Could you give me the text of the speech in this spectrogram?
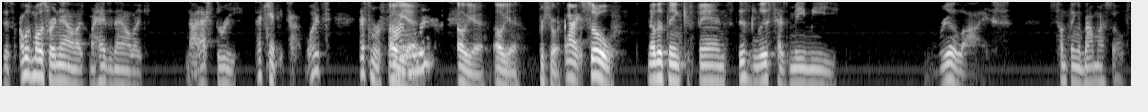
this. I'm looking at my list right now, like my head's down, like, nah, that's three. That can't be top. What? That's number five oh, yeah. Oh yeah. Oh yeah. For sure. All right. So another thing, fans, this list has made me realize something about myself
